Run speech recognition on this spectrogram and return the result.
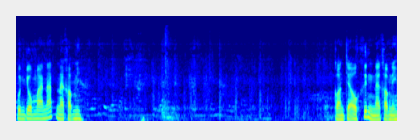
คุณโยมมานัทนะครับนี่ก่อนจะเอาขึ้นนะครับนี่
